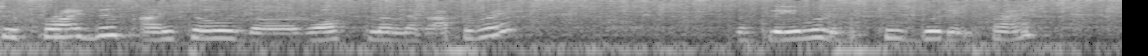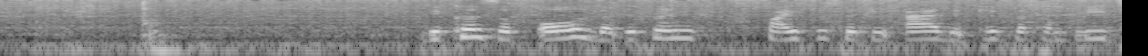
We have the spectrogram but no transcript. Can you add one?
To fry this until the raw smell evaporates. The flavor is too good in fact. Because of all the different spices that you add, it gives a complete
